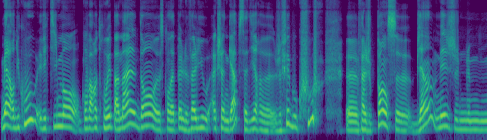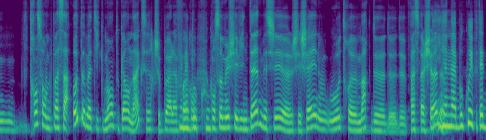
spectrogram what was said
Mais alors du coup, effectivement, qu'on va retrouver pas mal dans ce qu'on appelle le value action gap, c'est-à-dire je fais beaucoup, euh, enfin, je pense euh, bien, mais je ne transforme pas ça automatiquement, en tout cas en axe. C'est-à-dire que je peux à la fois consommer chez Vinted, mais chez, euh, chez Shane ou, autre marque de, de, fast fashion. Il y en a beaucoup, et peut-être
